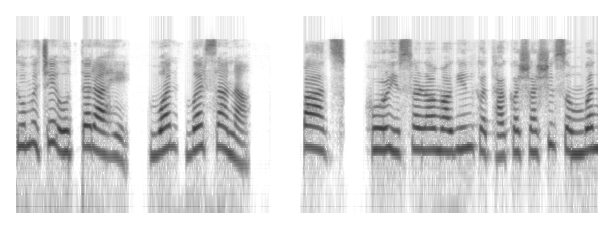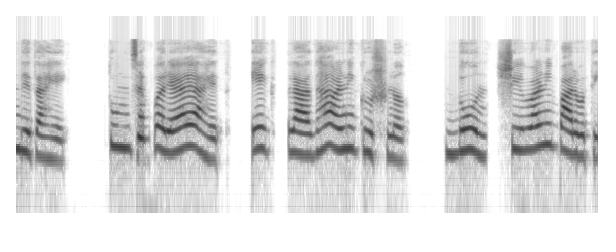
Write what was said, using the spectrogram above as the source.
तुमचे उत्तर आहे. वन बरसाना. पाच होळी सणामागील कथा कशाशी संबंधित आहे? तुमचे पर्याय आहेत. एक राधा आणि कृष्ण. दोन शिव आणि पार्वती.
